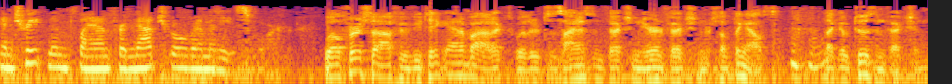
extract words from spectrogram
and treatment plan for natural remedies for her. Well, first off, if you take antibiotics, whether it's a sinus infection, ear infection, or something else, mm-hmm. like a tooth infection,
